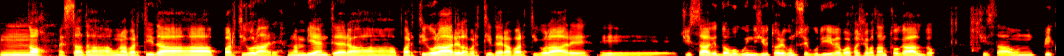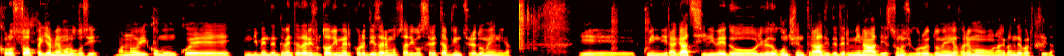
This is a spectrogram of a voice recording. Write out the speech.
Mhmm, no, è stata una partita particolare. L'ambiente era particolare, la partita era particolare e ci sta che dopo 15 vittorie consecutive, poi faceva tanto caldo, ci sta un piccolo stop, chiamiamolo così. Ma noi comunque, indipendentemente dal risultato di mercoledì, saremmo stati costretti a vincere domenica. E quindi i ragazzi li vedo li vedo concentrati, determinati e sono sicuro che domenica faremo una grande partita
